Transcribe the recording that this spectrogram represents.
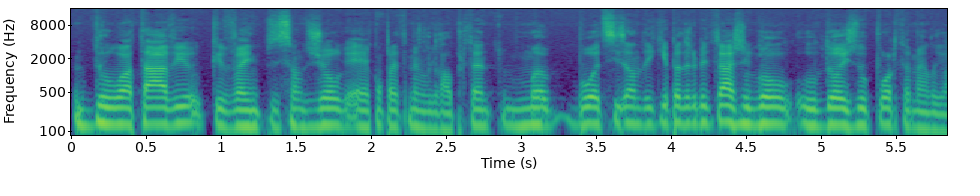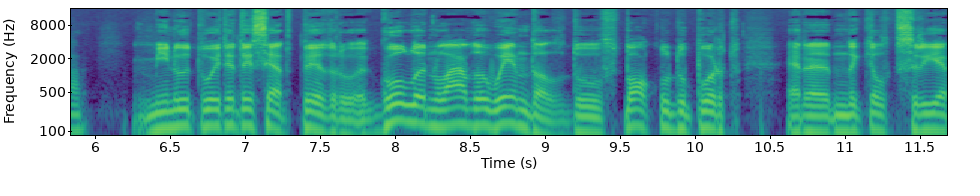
do Otávio, que vem de posição de jogo, é completamente legal. Portanto, uma boa decisão da equipa de arbitragem, gol, o 2 do Porto também legal. Minuto 87, Pedro. Gol anulado a Wendel, do Futebol Clube do Porto. Era naquele que seria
